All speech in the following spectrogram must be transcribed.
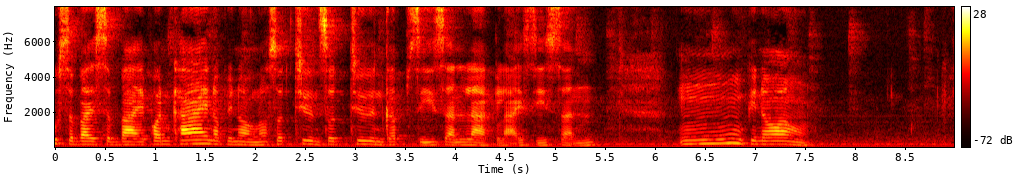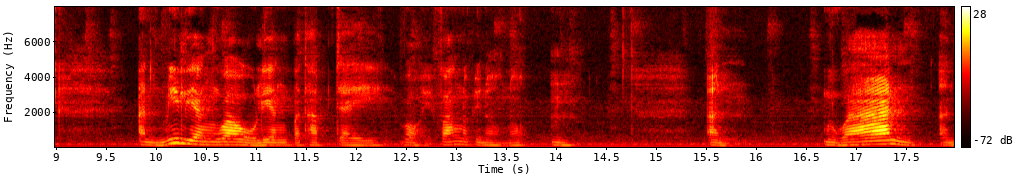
ๆสบายๆผ่อนคลายเนาะพี่น้องเนาะสดชื่น สดชื่นกับสีสันหลากหลายสีสัน อืมพี่น้อง อันมีเรียงเว้าเรียงประทับใจบอกให้ฟังเนาะพี่น้องเนาะอืมอันมือวาน อัน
